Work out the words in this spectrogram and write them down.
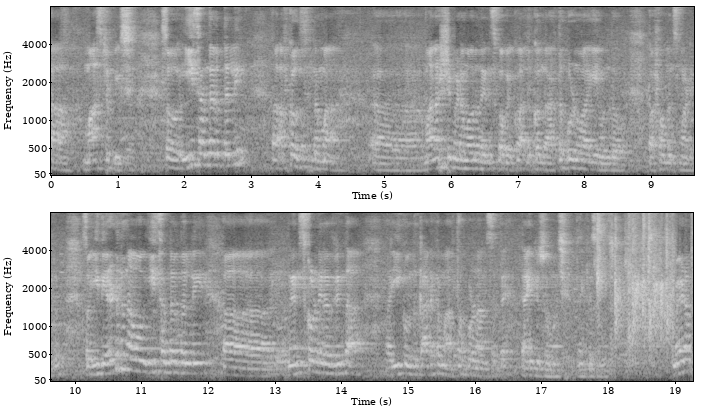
a masterpiece so ಈ ಸಂದರ್ಭದಲ್ಲಿ ಅಫ್ಕೋರ್ಸ್ ನಮ್ಮ ಮಾನಶ್ರೀ ಮಾಲಾಶ್ರೀ ಮೇಡಮ್ ಅವರು ನೆನೆಸ್ಕೋಬೇಕು. ಅದಕ್ಕೊಂದು ಅರ್ಥಪೂರ್ಣವಾಗಿ ಒಂದು ಪರ್ಫಾರ್ಮೆನ್ಸ್ ಮಾಡಿದ್ರು. ಸೊ ಇದೆರಡನ್ನೂ ನಾವು ಈ ಸಂದರ್ಭದಲ್ಲಿ ಆ, ನೆನೆಸ್ಕೊಂಡಿರೋದ್ರಿಂದ ಈಗ ಒಂದು ಕಾರ್ಯಕ್ರಮ ಅರ್ಥಪೂರ್ಣ ಅನಿಸುತ್ತೆ. Thank you so much thank you so much madam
